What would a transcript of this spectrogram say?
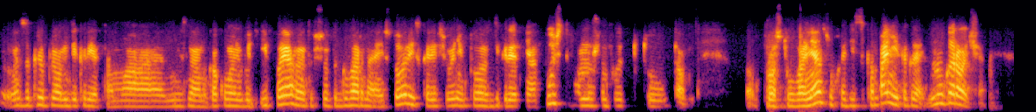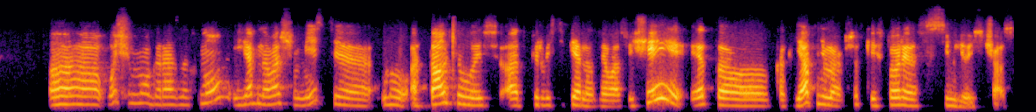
закреплен декрет, там, а, не знаю, на каком-нибудь ИП, но это все договорная история, и, скорее всего, никто вас декрет не отпустит, вам нужно будет там, просто увольняться, уходить из компании и так далее. Ну, короче, э, очень много разных «но», и я бы на вашем месте ну, отталкивалась от первостепенных для вас вещей. Это, как я понимаю, все-таки история с семьей сейчас.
